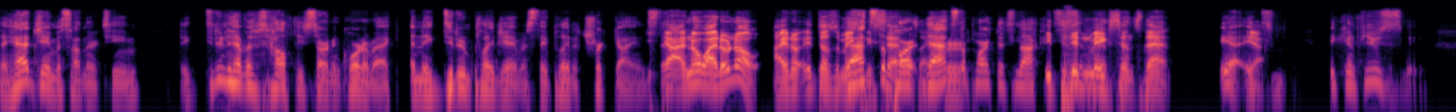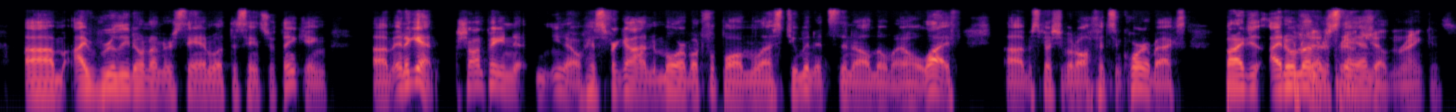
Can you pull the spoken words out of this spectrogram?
they had Jameis on their team. They didn't have a healthy starting quarterback, and they didn't play Jameis. They played a trick guy instead. Yeah, I know. I don't know. I don't. It doesn't make that's the sense. part. That's the part that's not. It didn't make sense then. Yeah, it's it confuses me. Um, I really don't understand what the Saints are thinking. Um, and again, Sean Payton, you know, has forgotten more about football in the last two minutes than I'll know my whole life, um, especially about offense and quarterbacks. But I just I don't Shout out to understand. Sheldon Rankins.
